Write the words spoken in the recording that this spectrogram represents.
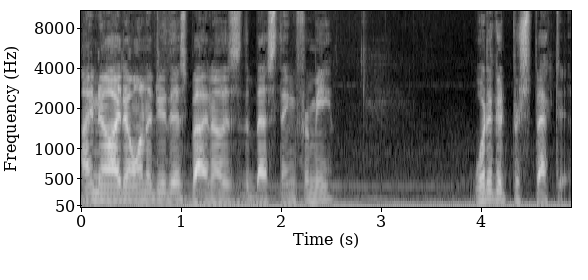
I know I don't want to do this, but I know this is the best thing for me. What a good perspective.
